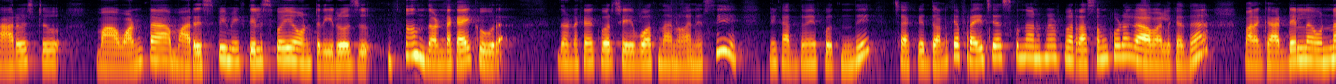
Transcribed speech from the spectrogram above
హార్వెస్ట్ మా వంట మా రెసిపీ మీకు తెలిసిపోయే ఉంటుంది ఈరోజు. దొండకాయ కూర. దొండకాయ కూర చేయబోతున్నాను అనేసి మీకు అర్థమైపోతుంది. చక్కగా దొండకాయ ఫ్రై చేసుకుందాం అనుకున్నప్పుడు మరి రసం కూడా కావాలి కదా. మన గార్డెన్లో ఉన్న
